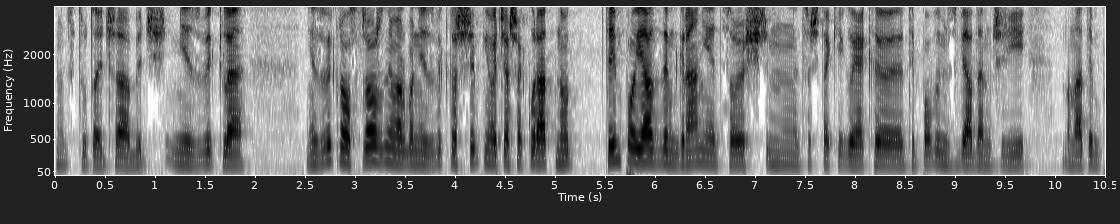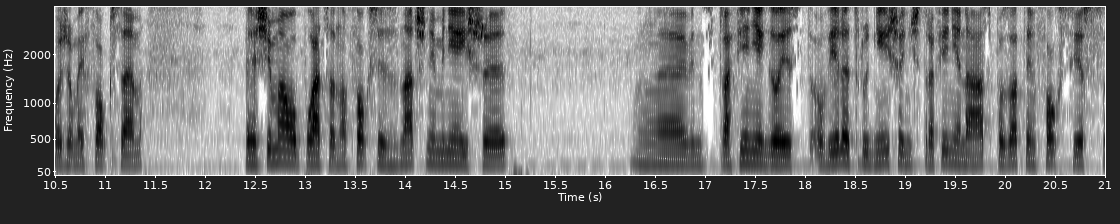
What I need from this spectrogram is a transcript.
Więc tutaj trzeba być niezwykle, niezwykle ostrożnym albo niezwykle szybkim, chociaż akurat no tym pojazdem granie coś, mm, coś takiego jak e, typowym zwiadem, czyli no na tym poziomie Foxem e, się mało opłaca. No Fox jest znacznie mniejszy, e, więc trafienie go jest o wiele trudniejsze niż trafienie nas. Poza tym Fox jest,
